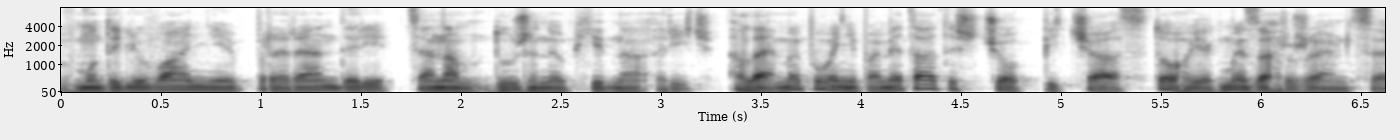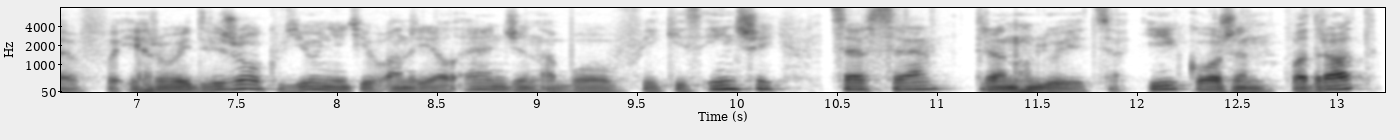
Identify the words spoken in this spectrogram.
в моделюванні, при рендері. Це нам дуже необхідна річ. Але ми повинні пам'ятати, що під час того, як ми загружаємо це в ігровий двіжок, в Unity, в Unreal Engine або в якийсь інший, це все триангулюється. І кожен квадрат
